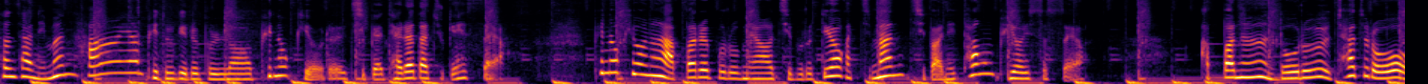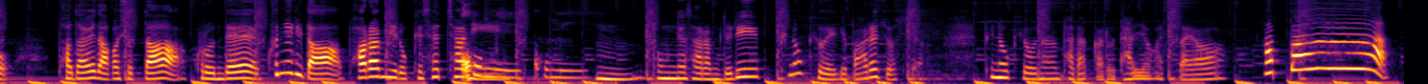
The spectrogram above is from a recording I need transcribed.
천사님은 하얀 비둘기를 불러 피노키오를 집에 데려다 주게 했어요. 피노키오는 아빠를 부르며 집으로 뛰어갔지만 집안이 텅 비어 있었어요. 아빠는 너를 찾으러 바다에 나가셨다. 그런데 큰일이다. 바람이 이렇게 세차니. 코미, 코미. 음, 동네 사람들이 피노키오에게 말해주었어요. 피노키오는 바닷가로 달려갔어요. 아빠!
